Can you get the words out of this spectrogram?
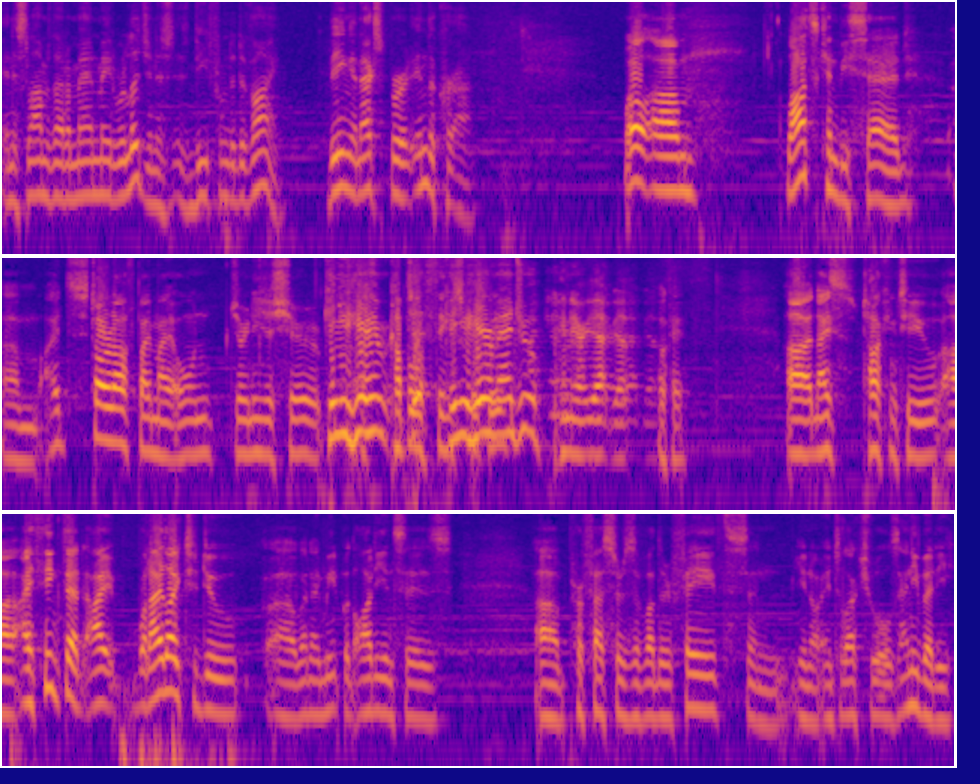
and Islam is not a man-made religion. It's, it's indeed from the divine. Being an expert in the Quran. Well, um, lots can be said. Um, I'd start off by my own journey. to share. Can you hear him? A couple of things. Can you hear him. Andrew? I can hear. Yeah, yeah. yeah. Okay. Uh, nice talking to you. Uh, I think that I what I like to do uh, when I meet with audiences, uh, professors of other faiths, and you know intellectuals, anybody,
